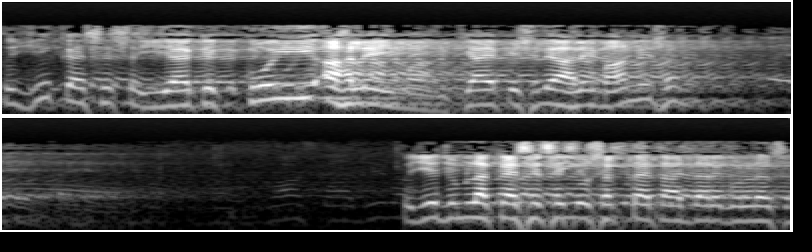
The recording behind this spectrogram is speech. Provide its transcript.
تو یہ کیسے صحیح ہے کہ کوئی اہل ایمان، کیا یہ پچھلے اہل ایمان نہیں سن؟ تو یہ جملہ کیسے صحیح ہو سکتا ہے تاجدار گولڈا سے؟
